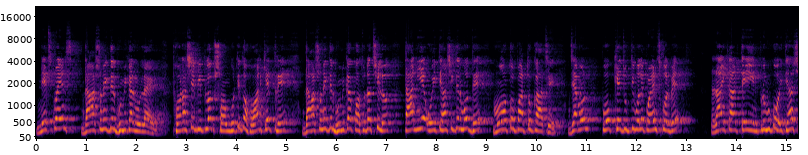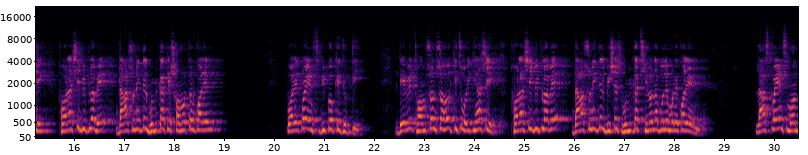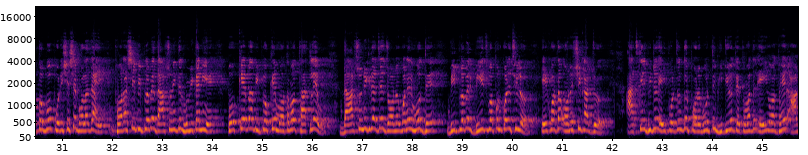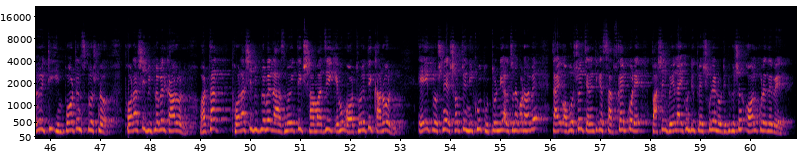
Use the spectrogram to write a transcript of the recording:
নেক্সট পয়েন্টস দার্শনিকদের ভূমিকার মূল্যায়ন। ফরাসি বিপ্লব সংগঠিত হওয়ার ক্ষেত্রে দার্শনিকদের ভূমিকা কতটা ছিল তা নিয়ে ঐতিহাসিকদের মধ্যে মত পার্থক্য আছে। যেমন পক্ষে যুক্তি বলে পয়েন্টস করবে, রাইকার তেইন, প্রমুখ ঐতিহাসিক ফরাসি বিপ্লবে দার্শনিকদের ভূমিকাকে সমর্থন করেন। পরের পয়েন্টস বিপক্ষে যুক্তি। ডেভিড থমসন সহ কিছু ঐতিহাসিক ফরাসি বিপ্লবে দার্শনিকদের বিশেষ ভূমিকা ছিল না বলে মনে করেন। লাস্ট পয়েন্টস মন্তব্য পরিশেষে বলা যায়, ফরাসি বিপ্লবে দার্শনিকদের ভূমিকা নিয়ে পক্ষে বা বিপক্ষে মতামত থাকলেও দার্শনিকরা যে জনগণের মধ্যে বিপ্লবের বীজ বপন করেছিল, এ কথা অনস্বীকার্য। আজকের ভিডিও এই পর্যন্ত। পরবর্তী ভিডিওতে তোমাদের এই অধ্যায়ের আরও একটি ইম্পর্টেন্স প্রশ্ন, ফরাসি বিপ্লবের কারণ, অর্থাৎ ফরাসি বিপ্লবের রাজনৈতিক, সামাজিক এবং অর্থনৈতিক কারণ। এই প্রশ্নের সবচেয়ে নিখুঁত উত্তর নিয়ে আলোচনা করা হবে। তাই অবশ্যই চ্যানেলটিকে সাবস্ক্রাইব করে পাশের বেল আইকনটি প্রেস করে নোটিফিকেশন অল করে দেবে।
